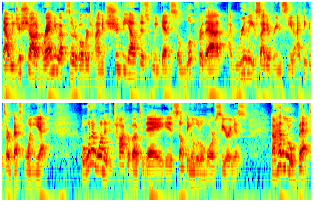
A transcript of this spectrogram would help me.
Now, we just shot a brand new episode of Overtime. It should be out this weekend, so look for that. I'm really excited for you to see it. I think it's our best one yet. But what I wanted to talk about today is something a little more serious. Now, I have a little bet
